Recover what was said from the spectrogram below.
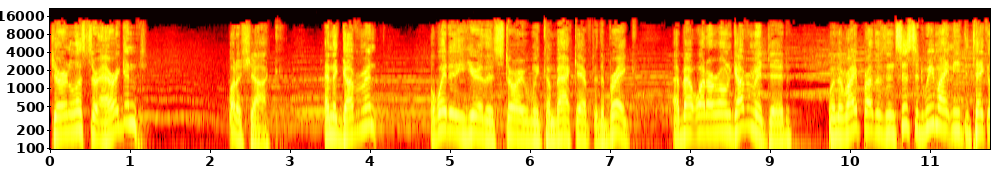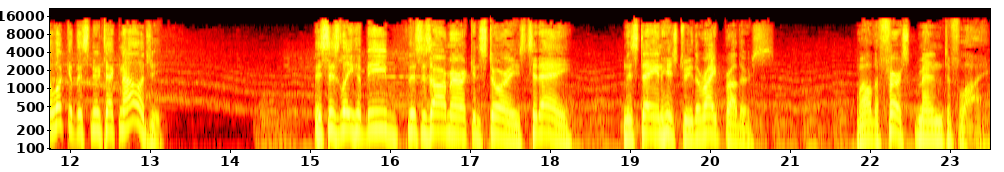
Journalists are arrogant? What a shock. And the government? Well, wait till you hear this story when we come back after the break about what our own government did when the Wright brothers insisted we might need to take a look at this new technology. This is Lee Habib. This is Our American Stories. Today, this day in history, the Wright brothers. Well, the first men to fly.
